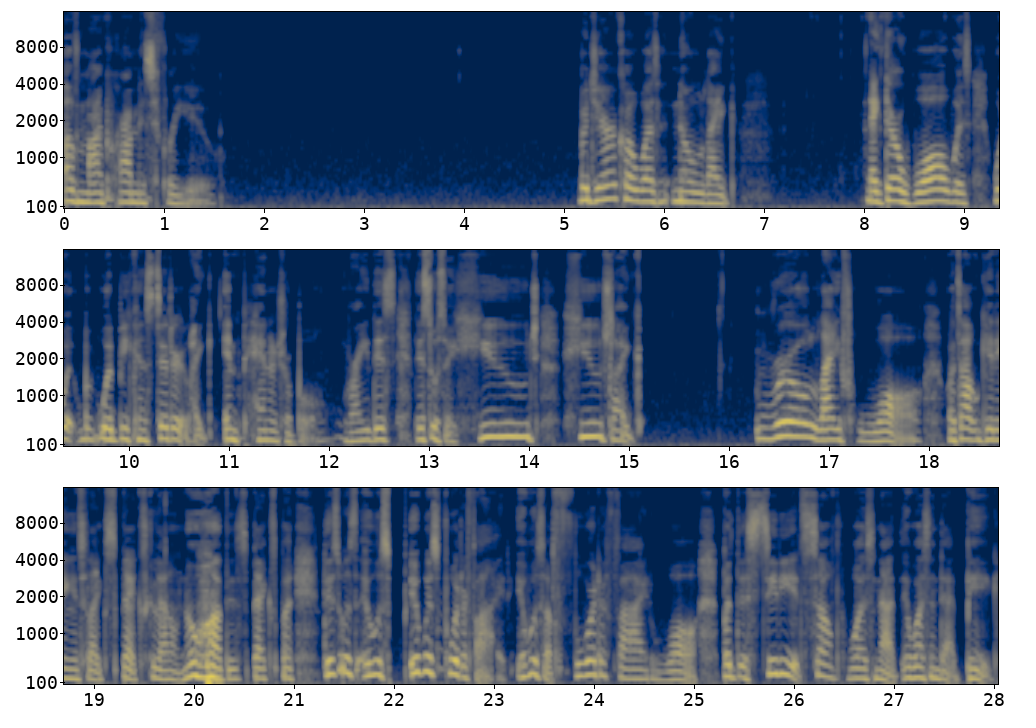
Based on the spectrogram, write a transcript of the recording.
of my promise for you. But Jericho wasn't no like like their wall was would would be considered like impenetrable right? This this was a huge huge like real life wall without getting into like specs because i don't know all this specs but this was it was it was fortified. It was a fortified wall but the city itself was not it wasn't that big.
